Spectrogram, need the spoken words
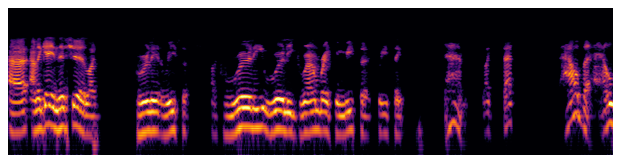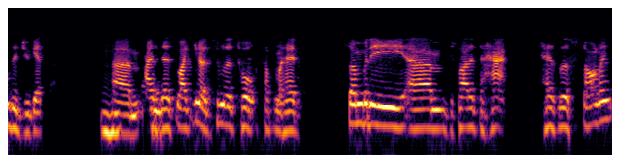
Uh, and again, this year, like brilliant research, like really, really groundbreaking research where you think, damn, like that's, how the hell did you get that? Mhm. Um, and there's like, you know, some of the talks top of my head, somebody um, decided to hack Tesla's Starlink,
